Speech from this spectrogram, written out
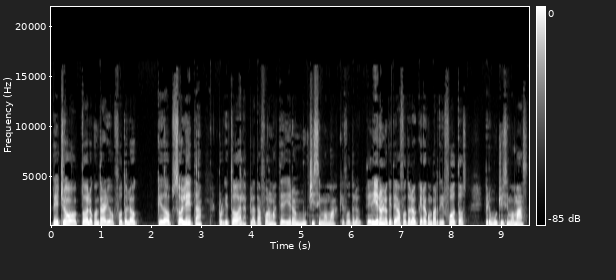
De hecho, todo lo contrario. Fotolog quedó obsoleta porque todas las plataformas te dieron muchísimo más que Fotolog. Te dieron lo que te da Fotolog, que era compartir fotos, pero muchísimo más.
